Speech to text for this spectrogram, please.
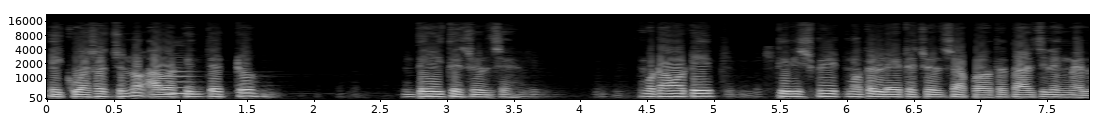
এই কুয়াশার জন্য আবার কিন্তু একটু দেরিতে চলছে। মোটামুটি তিরিশ মিনিট মতো লেটে চলছে আপাতত দার্জিলিং মেল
